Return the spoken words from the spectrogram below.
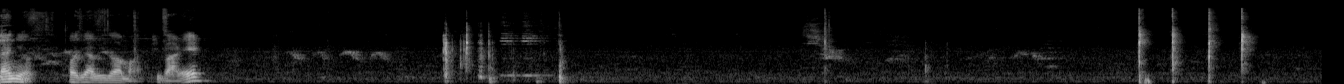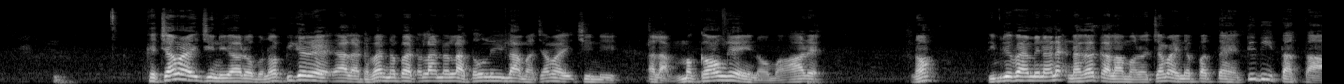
လမ်းညွှန်ဟောကြားပေးသွားမှာဖြစ်ပါတယ် ကဲကျမ်းမာရေးအခြေအနေကတော့ဗောနော်ပြီးခဲ့တဲ့ဟာလာတစ်ပတ်နှစ်ပတ်တစ်လနှစ်လသုံးလေးလမှာကျမ်းမာရေးအခြေအနေဟာလာမကောင်းခဲ့ရင်တော့မှာတဲ့နော်ဒီဗီဒီယိုဖိုင်မင်းနာနဲ့အနာဂတ်ကာလမှာတော့ကျမ်းမာရေးနဲ့ပတ်သက်ရင်တိတိတတ်တာ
